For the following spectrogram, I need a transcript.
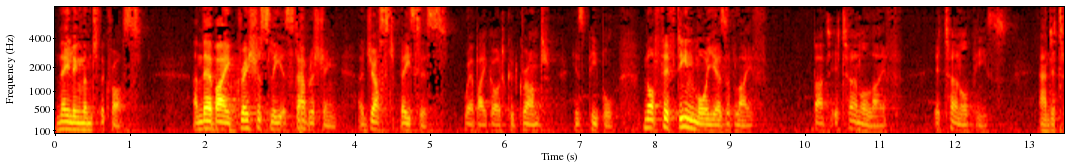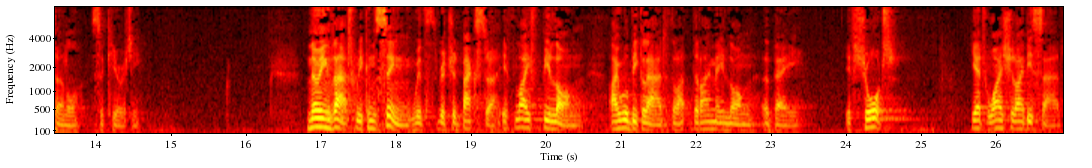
nailing them to the cross, and thereby graciously establishing a just basis whereby God could grant his people not 15 more years of life, but eternal life, eternal peace and eternal security. Knowing that, we can sing with Richard Baxter, If life be long, I will be glad that I, that I may long obey. If short, yet why should I be sad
